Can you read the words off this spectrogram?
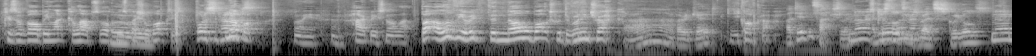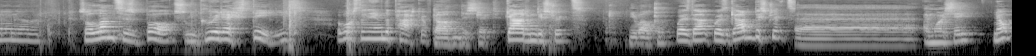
because they've uh, all been like collabs, all special boxes. What a surprise. No, but oh yeah, uh, hype beast and all that. But I love the the normal box with the running track. Ah, very good. Did you clock that? I didn't actually. No, it's I just cool, thought it was it? red squiggles. No, no, no, no. So Lance has bought some Grid SDs. What's the name of the pack? Garden District. Garden District. You're welcome. Where's that? Where's the Garden District? Uh, NYC? No,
